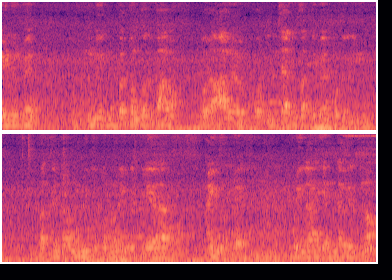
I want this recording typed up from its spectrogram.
ஐநூறு பேர். முன்னூத்தி முப்பத்தொம்போது பாகம். ஒரு ஆள் ஒரு இன்சார்ஜ் பத்து பேர் போட்டுருக்கீங்க. பத்துன்றா முந்நூற்றி தொண்ணூறு இங்கே கிளியராக இருக்கும். ஐநூறு பேர். புரியுதா? எந்த விதத்திலும்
